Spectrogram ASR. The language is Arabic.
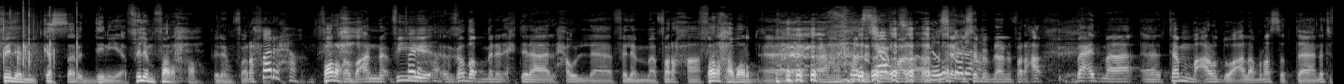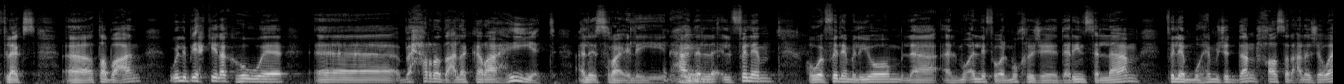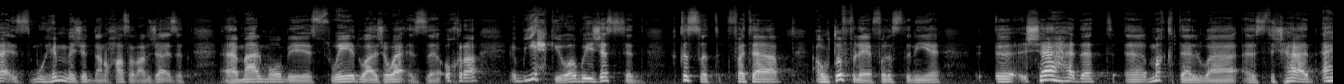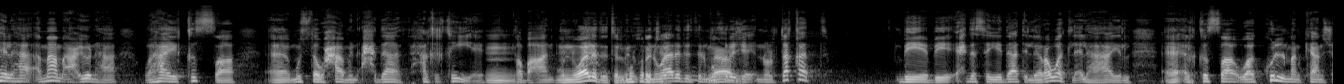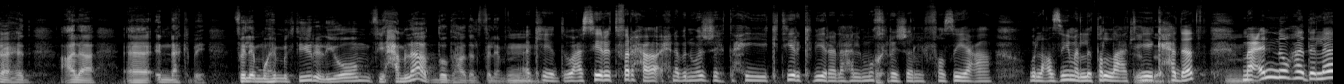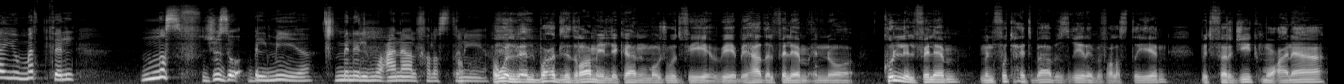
فيلم كسر الدنيا. فيلم فرحة. فيلم فرحة. فرحة. فرحة. طبعا في فرحة. غضب من الاحتلال حول فيلم فرحة. فرحة برضه. آه، هذا شيء فرحة. بسبب لنا الفرحة بعد ما آه، تم عرضه على منصة آه، نتفليكس آه، طبعا واللي بيحكي لك هو آه، بحرض على كراهية الإسرائيليين. هذا ال- الفيلم هو فيلم اليوم للمؤلفة والمخرجة دارين سلام. فيلم مهم جدا حاصل على جوائز مهمة جدا وحاصل على جائزة آه، مالمو بالسويد وجوائز أخرى. بيحكي وبيجسد قصة فتاة أو طفلة فلسطينية آه، شاهدت آه، مقتل واستشهاد أهلها أمام أعينها. وهي قصة آه، مستوحاة من أحداث حقيقية طبعا. من والدة من- المخرجة. من والدة المخرجة نعم. إنه التقت بإحدى السيدات اللي روت لها هاي آه، القصة وكل من كان شاهد على آه، النكبة. فيلم مهم كثير اليوم في حملات ضد هذا الفيلم. أكيد. وعلى سيرة فرحة إحنا بنوجه تحية كتير كبيرة لهالمخرجة الفظيعة والعظيمة اللي طلعت هيك حدث مع إنه هذا لا يمثل نصف جزء بالمية من المعاناة الفلسطينية. هو ال- البعد الدرامي اللي كان موجود في بهذا الفيلم إنه كل الفيلم من فتحة باب صغيرة بفلسطين بتفرجيك معاناة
